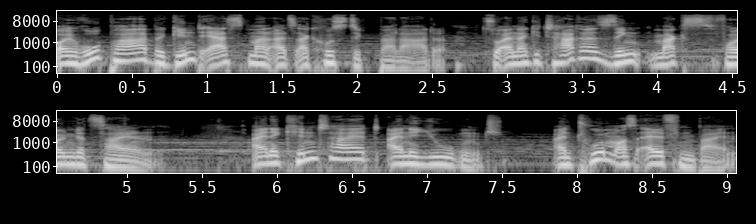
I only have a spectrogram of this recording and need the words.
Europa beginnt erstmal als Akustikballade. Zu einer Gitarre singt Max folgende Zeilen. Eine Kindheit, eine Jugend. Ein Turm aus Elfenbein.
